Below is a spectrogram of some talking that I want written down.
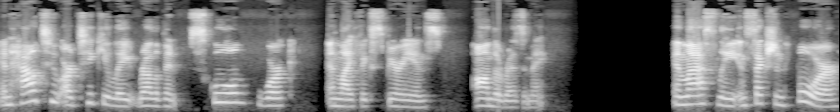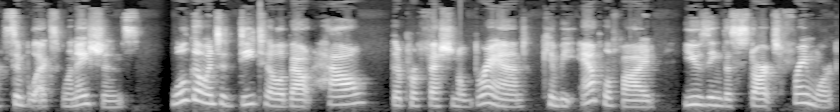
and how to articulate relevant school, work, and life experience on the resume. And lastly, in section four, simple explanations, we'll go into detail about how their professional brand can be amplified using the START framework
